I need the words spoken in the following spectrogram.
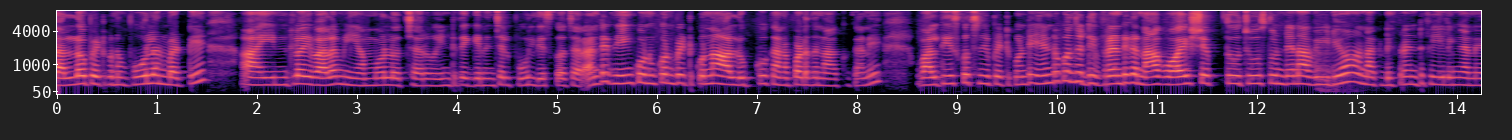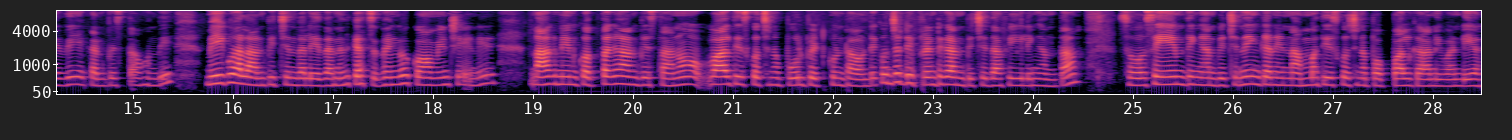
తల్లో పెట్టుకున్న పూలను బట్టి ఆ ఇంట్లో ఇవాళ మీ అమ్మ వాళ్ళు వచ్చారు ఇంటి దగ్గర నుంచి వెళ్ళి పూలు తీసుకొచ్చారు. అంటే నేను కొనుక్కొని పెట్టుకున్న ఆ లుక్ కనపడదు నాకు కానీ వాళ్ళు తీసుకొచ్చినవి పెట్టుకుంటే ఏంటో కొంచెం డిఫరెంట్గా నాకు వాయిస్ చెప్తూ చూస్తుంటే నా వీడియో నాకు డిఫరెంట్ ఫీలింగ్ అనేది కనిపిస్తూ ఉంది. మీకు అలా అనిపించిందా లేదా అనేది ఖచ్చితంగా కామెంట్ చేయండి. నాకు నేను కొత్తగా అనిపిస్తాను. వాళ్ళు తీసుకొచ్చిన పూలు పెట్టుకుంటా ఉంటే కొంచెం డిఫరెంట్గా అనిపించింది ఆ ఫీలింగ్ అంతా. సో సేమ్ థింగ్ అనిపించింది. ఇంకా నేను అమ్మ తీసుకొచ్చిన పప్పాలు కానివ్వండి ఆ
